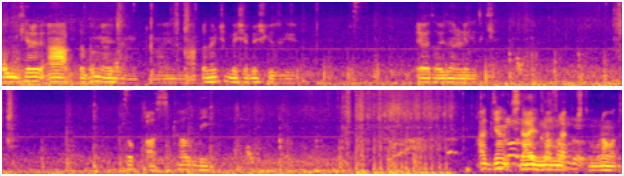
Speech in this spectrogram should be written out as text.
Ben bir kere Aa, atladım ya o yüzden unuttum. Aynen atladığım için 5'e 5 gözüküyor. Evet o yüzden öyle gözüküyor. Çok az kaldı. Hadi canım silah elimden bırakmıştım vuramadım.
